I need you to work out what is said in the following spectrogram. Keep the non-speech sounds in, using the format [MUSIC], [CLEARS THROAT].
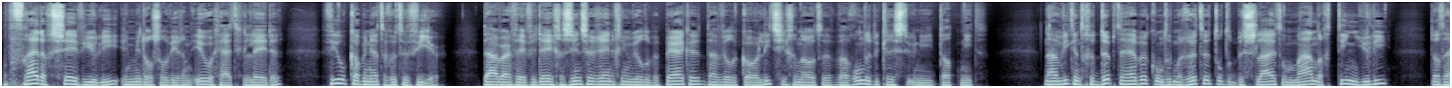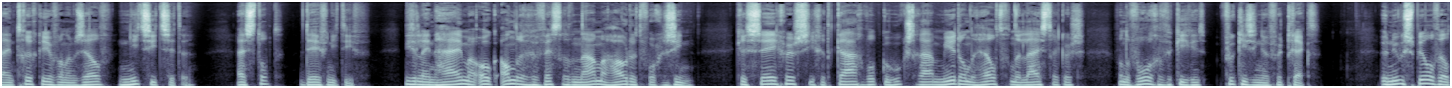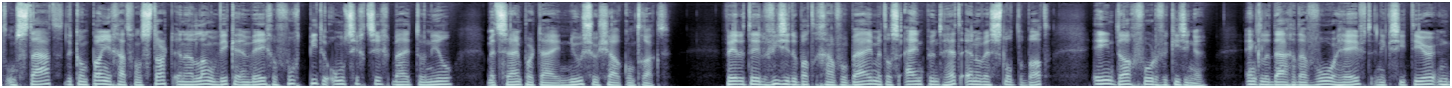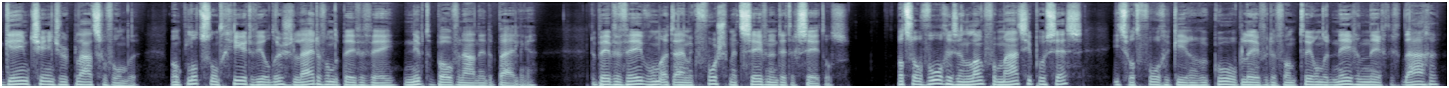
Op vrijdag 7 juli, inmiddels alweer een eeuwigheid geleden, viel kabinet Rutte 4. Daar waar VVD gezinshereniging wilde beperken, daar wilden coalitiegenoten, waaronder de ChristenUnie, dat niet. Na een weekend gedubt te hebben, komt Rutte tot het besluit om maandag 10 juli dat hij een terugkeer van hemzelf niet ziet zitten. Hij stopt definitief. Niet alleen hij, maar ook andere gevestigde namen houden het voor gezien. Chris Segers, Sigrid Kaag, Wopke Hoekstra, meer dan de helft van de lijsttrekkers van de vorige verkiezingen vertrekt. Een nieuw speelveld ontstaat, de campagne gaat van start en na lang wikken en wegen voegt Pieter Omtzigt zich bij het toneel met zijn partij Nieuw Sociaal Contract. Vele televisiedebatten gaan voorbij met als eindpunt het NOS-slotdebat, één dag voor de verkiezingen. Enkele dagen daarvoor heeft, en ik citeer, een gamechanger plaatsgevonden. Want plots stond Geert Wilders, leider van de PVV, nipt bovenaan in de peilingen. De PVV won uiteindelijk fors met 37 zetels. Wat zal volgen is een lang formatieproces, iets wat vorige keer een record opleverde van 299 dagen.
